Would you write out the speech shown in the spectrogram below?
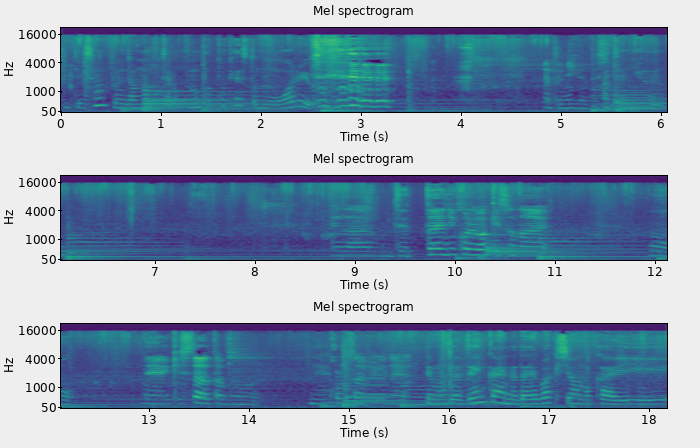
だって3分黙ったらこのポッドキャストもう終わるよ。あと2分です。あと2分。やだ絶対にこれは消さないもうね消したら多分ね。殺されるね。でもさ前回の大爆笑の回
